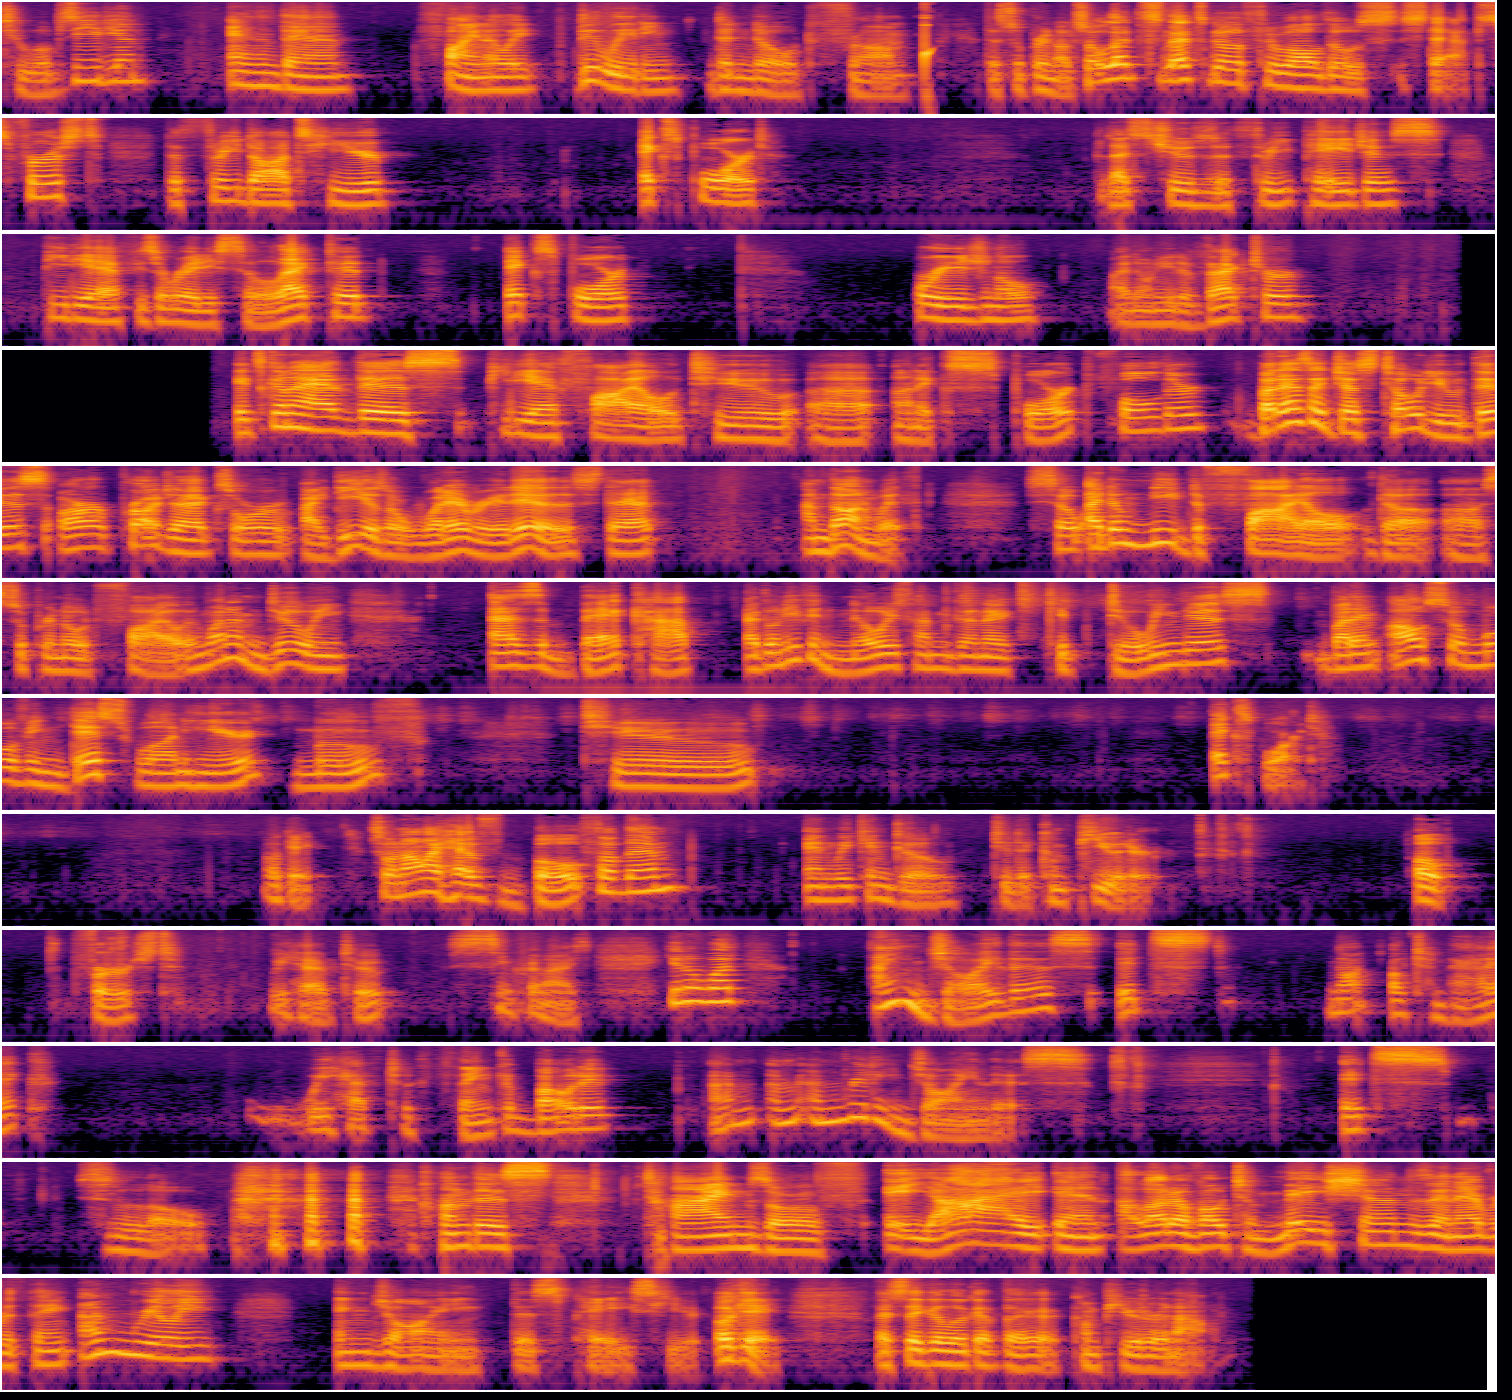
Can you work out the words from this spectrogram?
to Obsidian and then finally deleting the node from the Supernote. So let's let's go through all those steps. First, the three dots here, export. Let's choose the three pages. PDF is already selected. Export, original, I don't need a vector. It's going to add this PDF file to uh, an export folder. But as I just told you, these are projects or ideas or whatever it is that I'm done with. So I don't need to file, the uh, Supernote file. And what I'm doing as a backup, I don't even know if I'm going to keep doing this, but I'm also moving this one here, move to export. Okay, so now I have both of them and we can go to the computer. First we have to synchronize. You know what? I enjoy this. It's not automatic. We have to think about it. I'm, I'm, I'm really enjoying this. It's slow on this times of AI and a lot of automations and everything. I'm really enjoying this pace here. Okay, let's take a look at the computer now.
